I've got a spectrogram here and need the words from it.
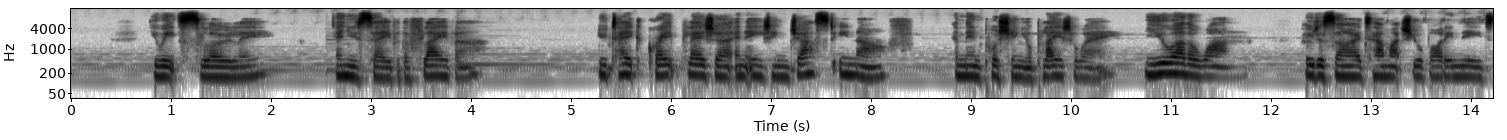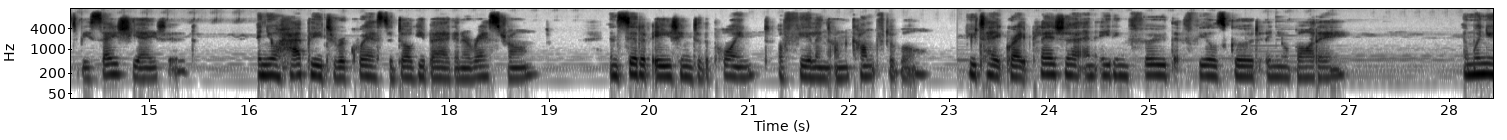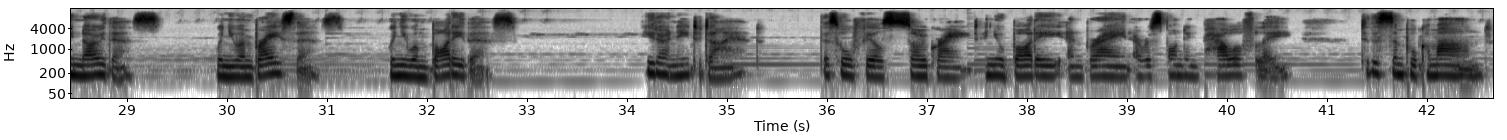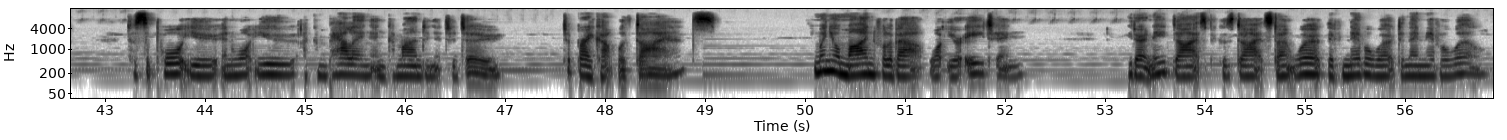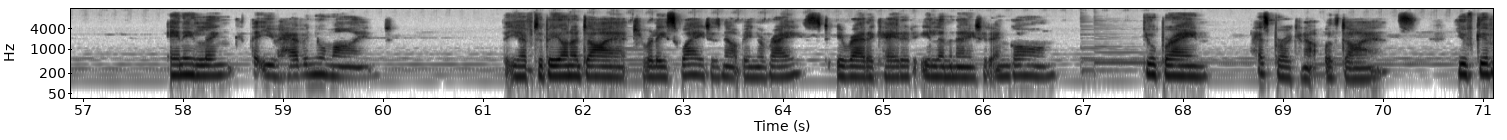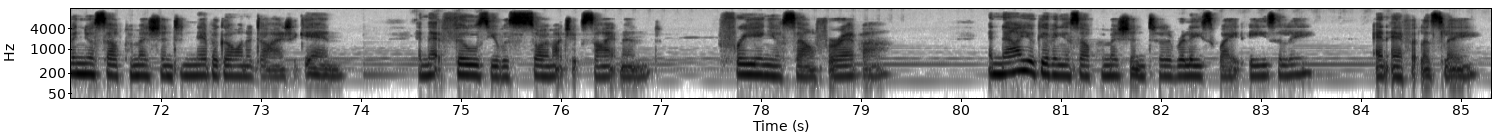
You eat slowly and you savor the flavor. You take great pleasure in eating just enough and then pushing your plate away. You are the one who decides how much your body needs to be satiated, and you're happy to request a doggy bag in a restaurant instead of eating to the point of feeling uncomfortable. You take great pleasure in eating food that feels good in your body. And when you know this, when you embrace this, when you embody this, you don't need to diet. This all feels so great, and your body and brain are responding powerfully to this simple command to support you in what you are compelling and commanding it to do to break up with diets. And when you're mindful about what you're eating, you don't need diets because diets don't work. They've never worked and they never will. Any link that you have in your mind that you have to be on a diet to release weight is now being erased, eradicated, eliminated, and gone. Your brain has broken up with diets. You've given yourself permission to never go on a diet again, and that fills you with so much excitement, freeing yourself forever. And now you're giving yourself permission to release weight easily and effortlessly,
